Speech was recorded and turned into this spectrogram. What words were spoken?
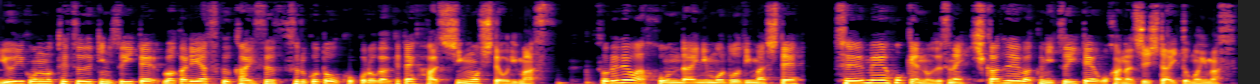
遺言の手続きについて分かりやすく解説することを心がけて発信をしております。それでは本題に戻りまして、生命保険のですね、非課税枠についてお話ししたいと思います。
